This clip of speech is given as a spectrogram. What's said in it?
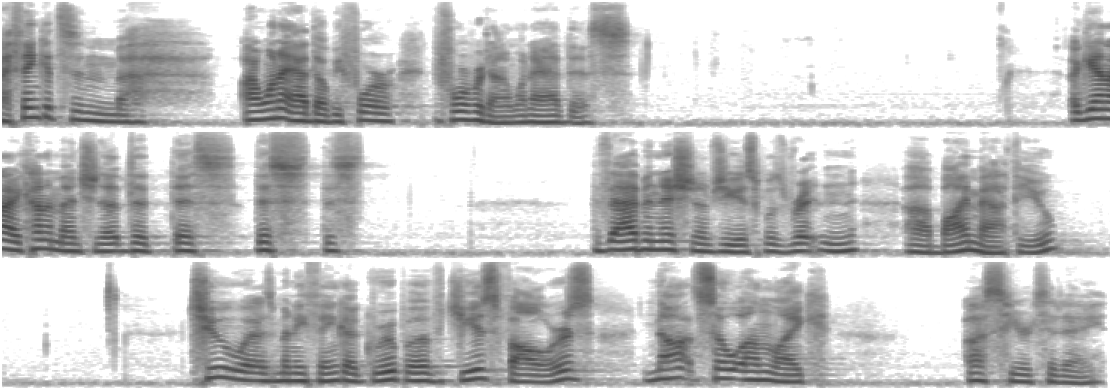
I think it's in, uh, I want to add though before before we're done, I want to add this. Again, I kind of mentioned that this this this this admonition of Jesus was written uh, by Matthew to, as many think, a group of Jesus followers, not so unlike us here today.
